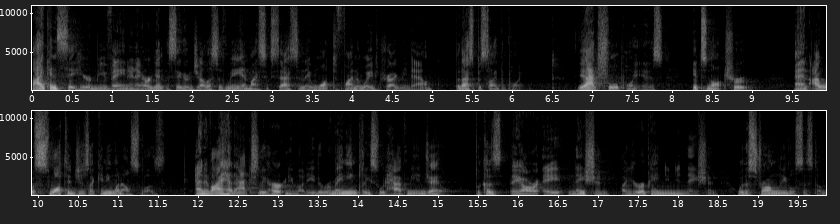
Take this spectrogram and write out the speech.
I can sit here and be vain and arrogant and say they're jealous of me and my success and they want to find a way to drag me down, but that's beside the point. The actual point is, it's not true. And I was swatted just like anyone else was. And if I had actually hurt anybody, the Romanian police would have me in jail because they are a nation, a European Union nation, with a strong legal system,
